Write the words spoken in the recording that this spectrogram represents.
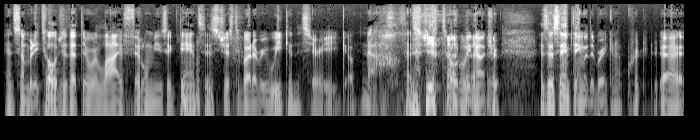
and somebody told you that there were live fiddle music dances just about every week in this area, you go, "No, that's just totally not true." It's the same thing with the breaking up uh,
